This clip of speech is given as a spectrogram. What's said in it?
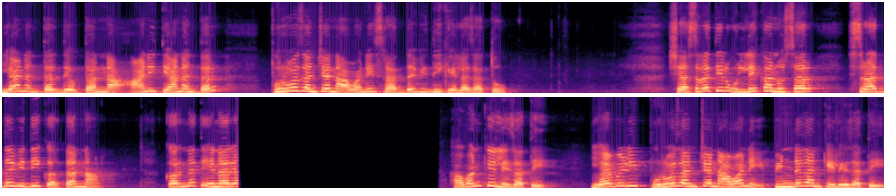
यानंतर देवतांना आणि त्यानंतर पूर्वजांच्या नावाने श्राद्धविधी केला जातो. शास्त्रातील उल्लेखानुसार श्राद्धविधी करताना करण्यात येणाऱ्या हवन केले जाते. यावेळी पूर्वजांच्या नावाने पिंडदान केले जाते.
